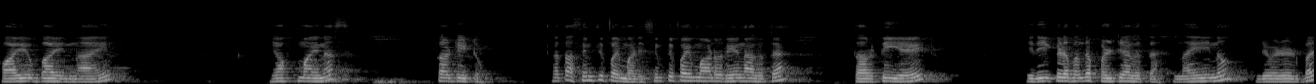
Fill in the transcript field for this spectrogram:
five by nine F minus thirty two ಆಯಿತಾ? ಸಿಂಪ್ಲಿಫೈ ಮಾಡಿ. ಸಿಂಪ್ಲಿಫೈ ಮಾಡಿದ್ರೆ ಏನಾಗುತ್ತೆ? ತರ್ಟಿ ಏಯ್ಟ್ ಇದು ಈ ಕಡೆ ಬಂದರೆ ಪಲ್ಟಿ ಆಗುತ್ತೆ. ನೈನು ಡಿವೈಡೆಡ್ ಬೈ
